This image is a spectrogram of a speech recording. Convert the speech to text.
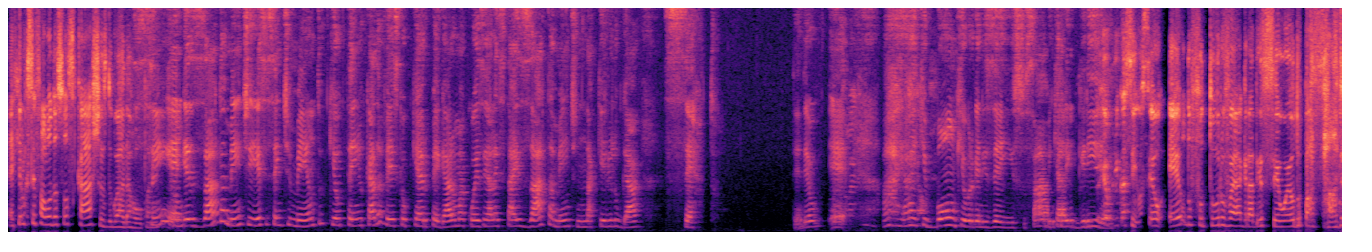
É aquilo que você falou das suas caixas do guarda-roupa, né? Sim, então... é exatamente esse sentimento que eu tenho cada vez que eu quero pegar uma coisa e ela está exatamente naquele lugar certo. Entendeu? É, ai, ai, que bom que eu organizei isso, sabe? Que alegria. Eu digo assim, o seu eu do futuro vai agradecer o eu do passado.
